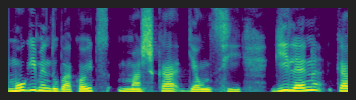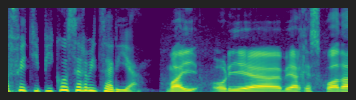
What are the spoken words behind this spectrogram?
mugimendu bakoitz maska jauntzi. Gilen, kafe tipiko zerbitzaria. Bai, hori eh, beharrezkoa da,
